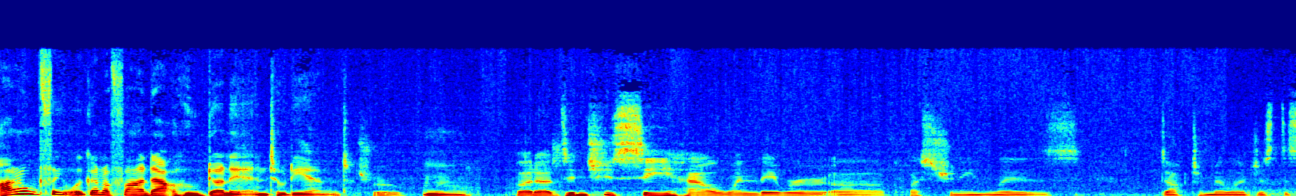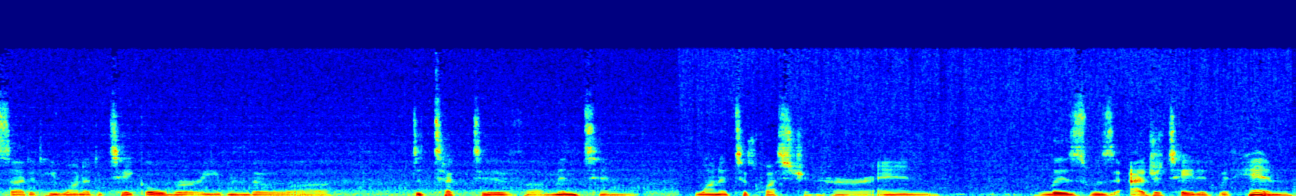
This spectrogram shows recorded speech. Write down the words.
I don't think we're going to find out who done it until the end. true. Mm. But uh, didn't you see how when they were uh, questioning Liz, Dr. Miller just decided he wanted to take over, even though uh, Detective uh, Minton wanted to question her, and Liz was agitated with him,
